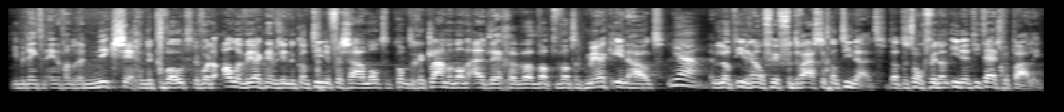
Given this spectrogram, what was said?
Die bedenkt een een of andere nikszeggende quote. Er worden alle werknemers in de kantine verzameld. Dan komt de reclameman uitleggen wat, wat, wat het merk inhoudt. Ja. En dan loopt iedereen ongeveer verdwaasd de kantine uit. Dat is ongeveer dan identiteitsbepaling.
